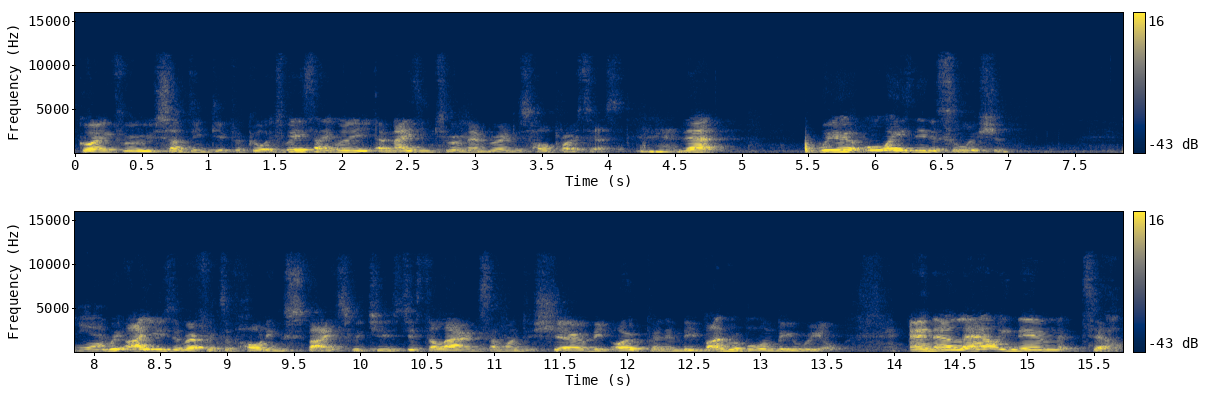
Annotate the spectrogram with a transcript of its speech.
going through something difficult, it's really something really amazing to remember in this whole process. Mhm. That we always need a solution. Yeah. We, I use the reference of holding space, which is just allowing someone to share and be open and be vulnerable and be real. And allowing them to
